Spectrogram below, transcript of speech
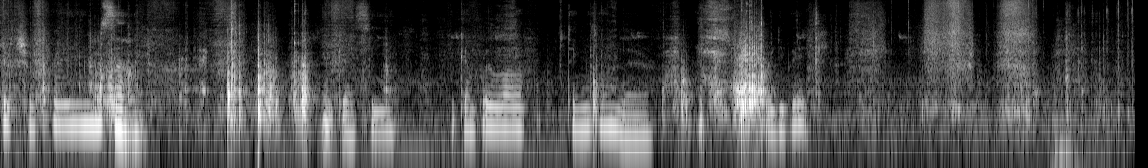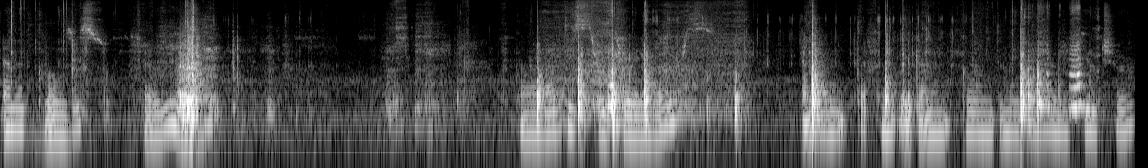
Picture frames. you can see you can put a lot of things in there. It's pretty big. And it closes very well. Now I have these three trailers and I'm definitely gonna, going to make more in the future.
